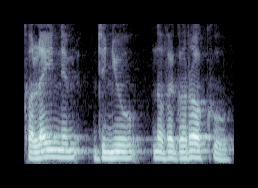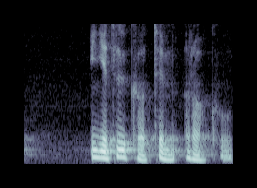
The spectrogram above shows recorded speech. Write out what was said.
kolejnym dniu nowego roku i nie tylko tym roku.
